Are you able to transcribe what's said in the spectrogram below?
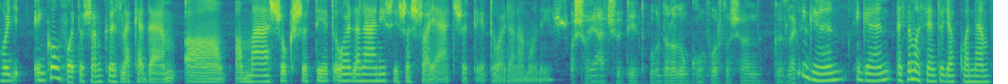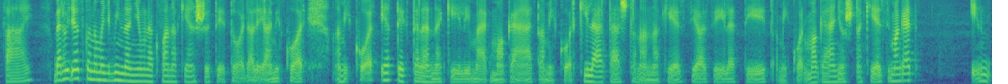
hogy én komfortosan közlekedem a, a mások sötét oldalán is, és a saját sötét oldalamon is. A saját sötét oldaladon komfortosan közlekedsz? Igen, igen. Ez nem azt jelenti, hogy akkor nem fáj. Mert hogy azt gondolom, hogy mindannyiunknak vannak ilyen sötét oldalai, amikor, amikor értéktelennek éli meg magát, amikor kilátástalannak érzi az életét, amikor magányosnak érzi magát én,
